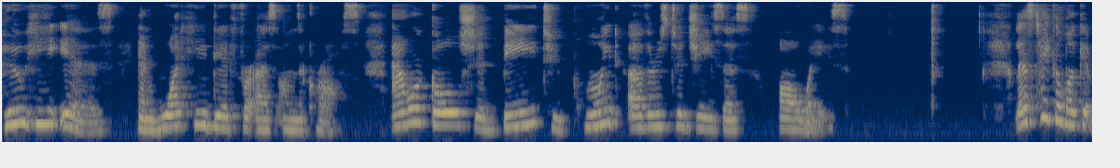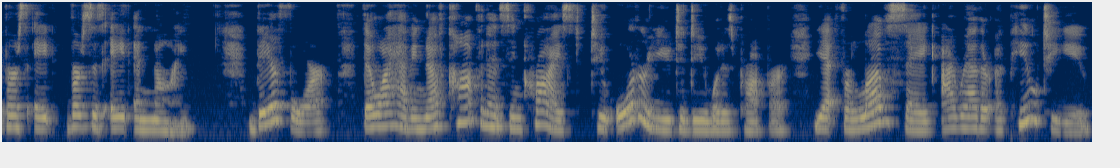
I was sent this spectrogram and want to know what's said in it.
who He is, and what He did for us on the cross. Our goal should be to point others to Jesus always. Let's take a look at verse 8, verses 8 and 9. Therefore, though I have enough confidence in Christ to order you to do what is proper, yet for love's sake I rather appeal to you,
